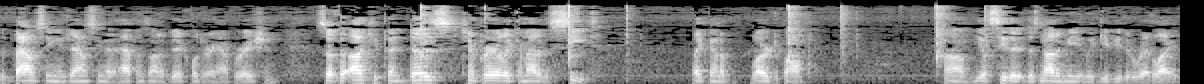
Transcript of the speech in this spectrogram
the bouncing and jouncing that happens on a vehicle during operation. So if the occupant does temporarily come out of a seat, like on a large bump, um, you'll see that it does not immediately give you the red light.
